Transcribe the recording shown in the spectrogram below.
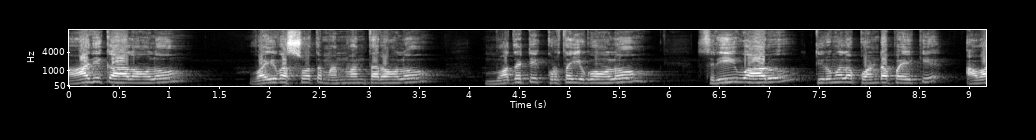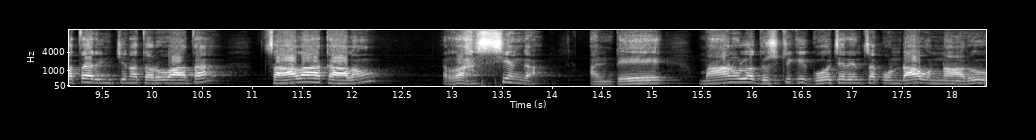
ఆది కాలంలో వైవస్వత మన్వంతరంలో మొదటి కృతయుగంలో శ్రీవారు తిరుమల కొండపైకి అవతరించిన తరువాత చాలా కాలం రహస్యంగా అంటే మానవుల దృష్టికి గోచరించకుండా ఉన్నారు.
